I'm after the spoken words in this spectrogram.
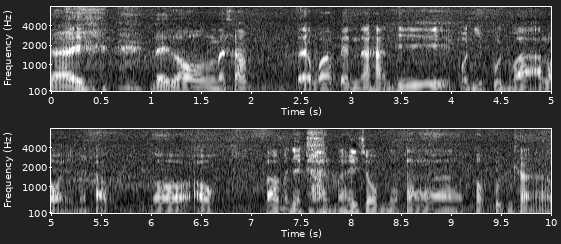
ได้ได้ลองนะครับ แต่ว่าเป็นอาหารที่คนญี่ปุ่นว่าอร่อยนะครับ ก็เอาภาพบรรยากาศมาให้ชมนะครับ ขอบคุณครับ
